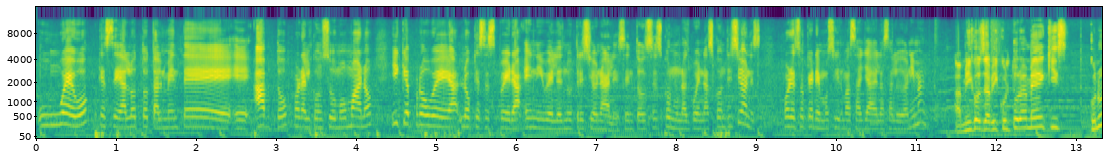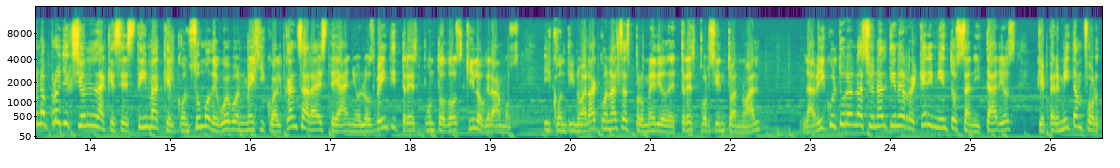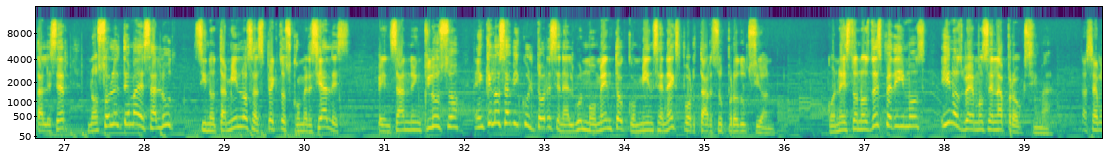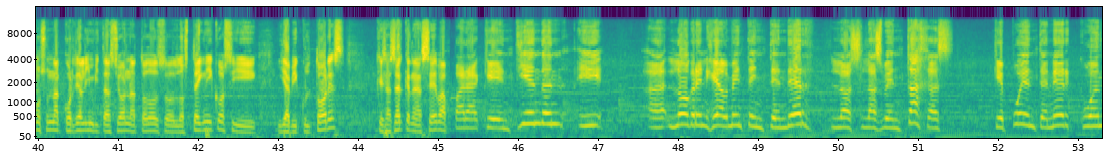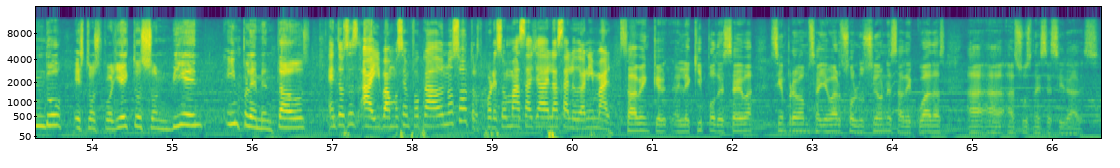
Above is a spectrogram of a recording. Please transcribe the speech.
un huevo que sea lo totalmente eh, apto para el consumo humano y que provea lo que se espera en niveles nutricionales, entonces con unas buenas condiciones. Por eso queremos ir más allá de la salud animal. Amigos de Avicultura MX, con una proyección en la que se estima que el consumo de huevo en México alcanzará este año los 23.2 kilogramos y continuará con alzas promedio de 3% anual, la avicultura nacional tiene requerimientos sanitarios que permitan fortalecer no solo el tema de salud, sino también los aspectos comerciales, pensando incluso en que los avicultores en algún momento comiencen a exportar su producción. Con esto nos despedimos y nos vemos en la próxima. Hacemos una cordial invitación a todos los técnicos y, avicultores que se acerquen a SEBA para que entiendan y ah, logren realmente entender las ventajas que pueden tener cuando estos proyectos son bien implementados Entonces ahí vamos enfocados nosotros, por eso más allá de la salud animal. Saben que el equipo de SEBA siempre vamos a llevar soluciones adecuadas a, a, a sus necesidades.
